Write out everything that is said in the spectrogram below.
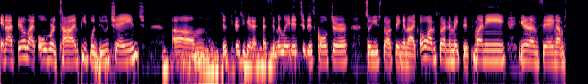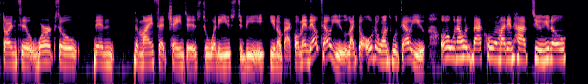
and I feel like over time people do change um, just because you get assimilated to this culture. So you start thinking like, oh, I'm starting to make this money. You know what I'm saying? I'm starting to work. So then the mindset changes to what it used to be, you know, back home. And they'll tell you, like the older ones will tell you, oh, when I was back home, I didn't have to, you know,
